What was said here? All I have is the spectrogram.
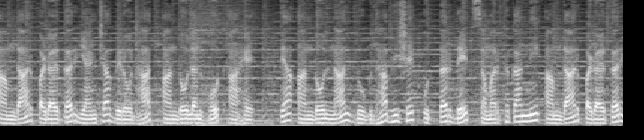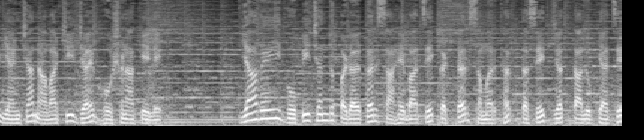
आमदार पडळकर यांच्या विरोधात आंदोलन होत आहे. त्या आंदोलनाल दुग्धाभिषेक उत्तर देत समर्थकांनी आमदार पडळकर यांच्या नावाची जय घोषणा केले. यावेळी गोपीचंद पडळकर साहेबाचे कट्टर समर्थक तसेच जत तालुक्याचे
